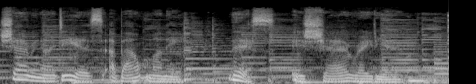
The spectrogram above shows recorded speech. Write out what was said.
Sharing ideas about money. This is Share Radio.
